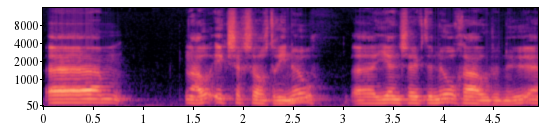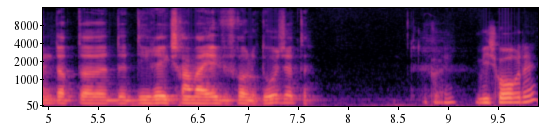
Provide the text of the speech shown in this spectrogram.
Ehm, nou, ik zeg zelfs 3-0. Eh, Jens heeft de 0 gehouden nu. En dat, de, die reeks gaan wij even vrolijk doorzetten. Wie scoorde er?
